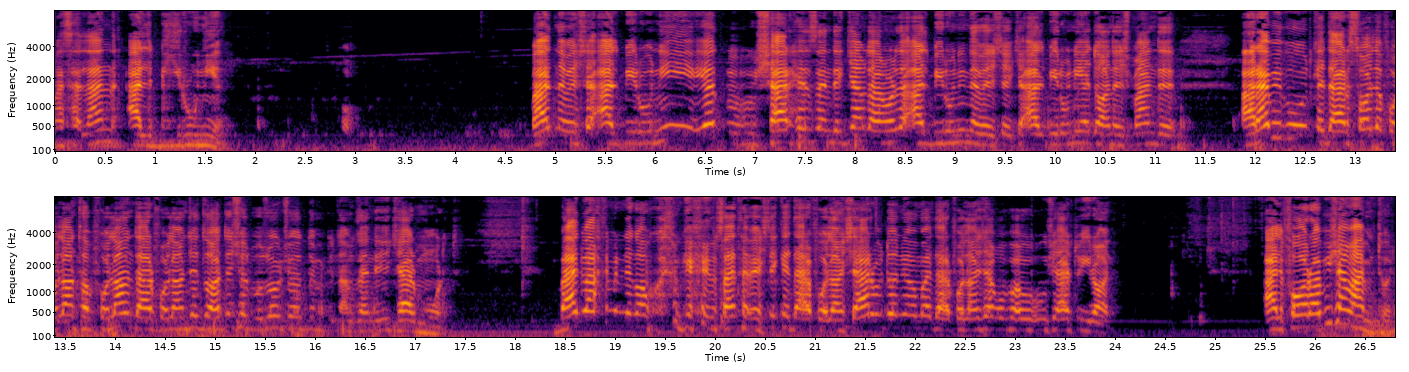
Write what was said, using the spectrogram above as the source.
مثلا البیرونیه. بعد نوشته البیرونی یه شرح زندگی هم در مورد البیرونی نوشته که البیرونی دانشمند عربی بود که در سال فلان تا فلان در فلانجا زاده شد بزرگ شد نمی‌دونم زندگی کرد مرد. بعد وقتی می نگاه کنیم که مثلا نوشته که در فلان شهر به دنیا اومد در فلان شهر خب او شهر تو ایران. الفارابیش هم همینطوره.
